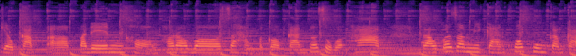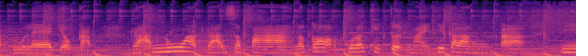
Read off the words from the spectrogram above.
เกี่ยวกับประเด็นของพรบสถานประกอบการเพื่อสุขภาพ เราก็จะมีการควบคุมกำกับดูแลเกี่ยวกับร้านนวด ร้านสปา แล้วก็ธุรกิจเกิดใหม่ที่กำลังมี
